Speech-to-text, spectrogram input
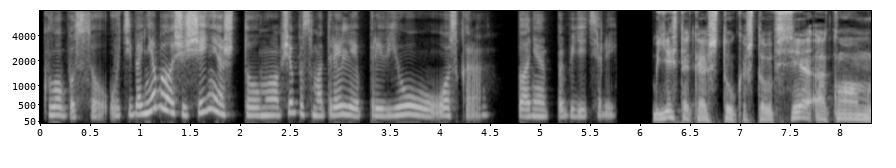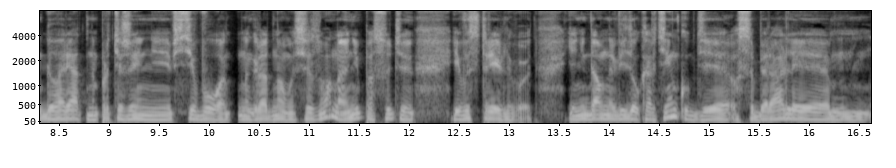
к Глобусу, у тебя не было ощущения, что мы вообще посмотрели превью Оскара в плане победителей? Есть такая штука, что все, о ком говорят на протяжении всего наградного сезона, они, по сути, и выстреливают. Я недавно видел картинку, где собирали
